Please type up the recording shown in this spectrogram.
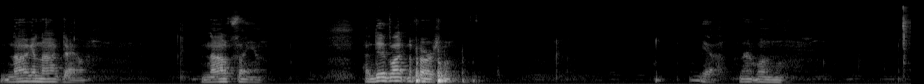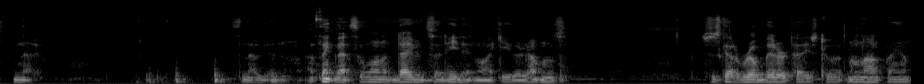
Naga knockdown. Not a fan. I did like the first one. Yeah, that one no. It's no good. I think that's the one that David said he didn't like either. That one's it's just got a real bitter taste to it. I'm not a fan.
